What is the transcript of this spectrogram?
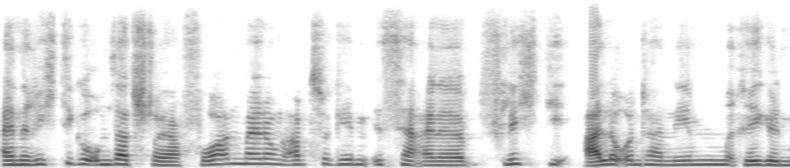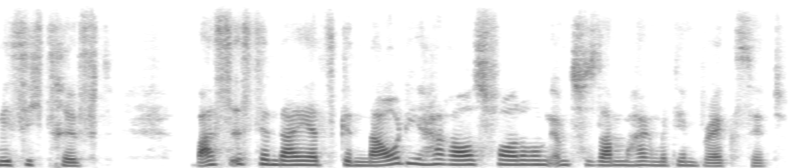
Eine richtige Umsatzsteuervoranmeldung abzugeben, ist ja eine Pflicht, die alle Unternehmen regelmäßig trifft. Was ist denn da jetzt genau die Herausforderung im Zusammenhang mit dem Brexit?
